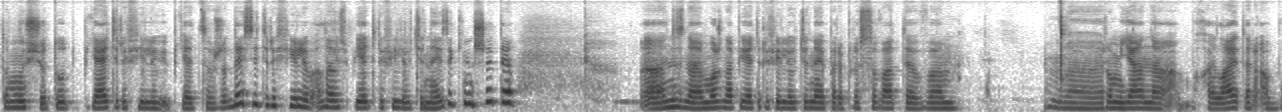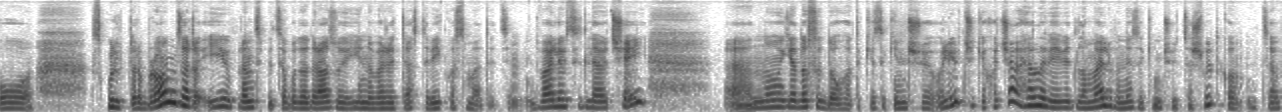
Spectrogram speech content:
тому що тут 5 рефілів і 5 це вже 10 рефілів, але ось 5 рефілів тіней закінчити. Е, Не знаю, можна 5 рефілів тіней перепресувати в е, рум'яна, хайлайтер або скульптор бронзер, і, в принципі, це буде одразу і нове життя старій косметиці. Два олівці для очей. Е, Ну, я досить довго таки закінчую олівчики, хоча гелеві від ламель вони закінчуються швидко. Це, в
